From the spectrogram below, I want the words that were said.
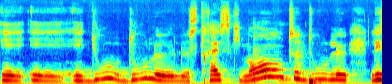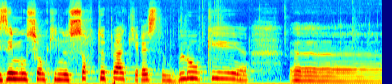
et, et- et d'où, d'où le, le stress qui monte, d'où le- les émotions qui ne sortent pas, qui restent bloquées euh,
